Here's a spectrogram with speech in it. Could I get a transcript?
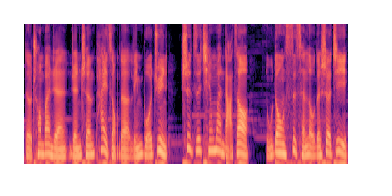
的创办人，人称派总的林伯俊斥资千万打造，独栋四层楼的设计。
